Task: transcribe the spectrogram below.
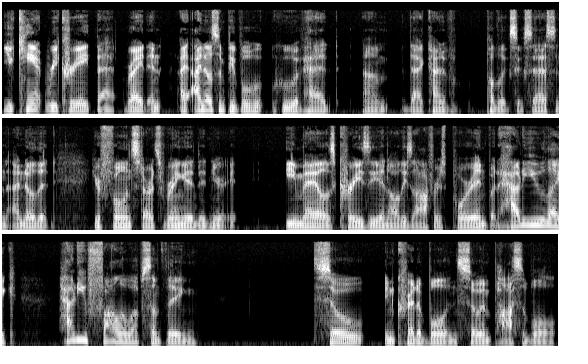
you, can't recreate that right? And i i know some people who, who have had um that kind of public success and i know that your phone starts ringing and your email is crazy and all these offers pour in but how do you like how do you follow up something so incredible and so impossible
